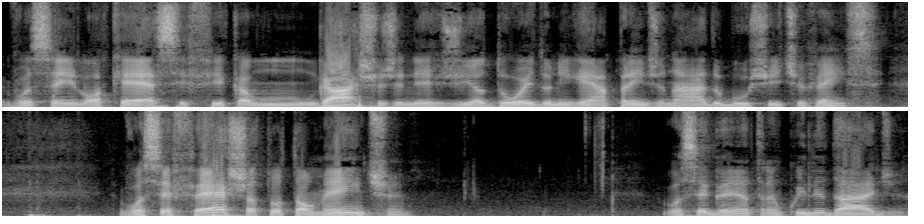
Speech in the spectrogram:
você enlouquece, fica um gasto de energia doido, ninguém aprende nada, o bullshit vence. Você fecha totalmente, você ganha tranquilidade.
